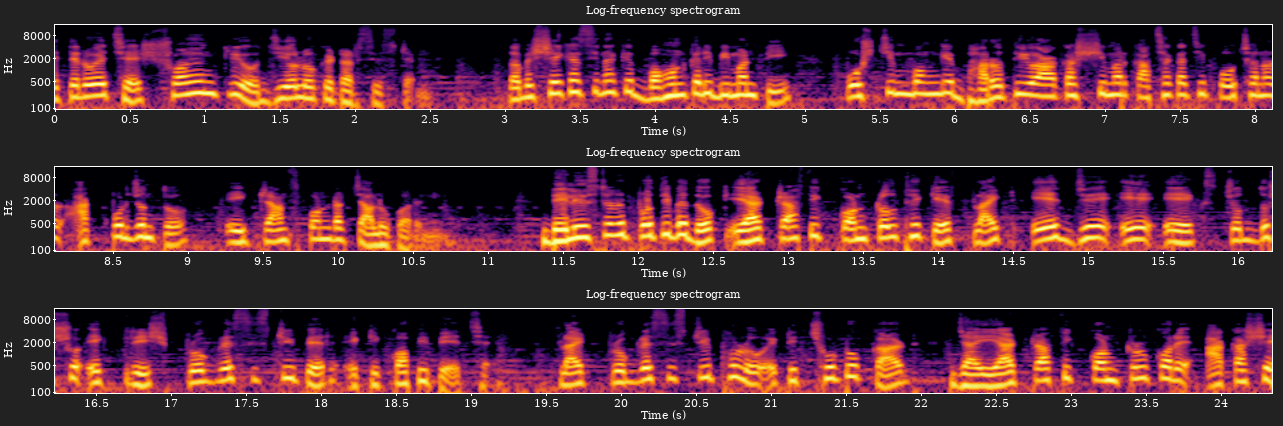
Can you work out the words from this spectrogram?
এতে রয়েছে স্বয়ংক্রিয় জিওলোকেটার সিস্টেম। তবে শেখ হাসিনাকে বহনকারী বিমানটি পশ্চিমবঙ্গে ভারতীয় আকাশসীমার কাছাকাছি পৌঁছানোর আগ পর্যন্ত এই ট্রান্সপন্ডার চালু করেনি। ডেলি স্টারের প্রতিবেদক এয়ার ট্রাফিক কন্ট্রোল থেকে flight A J A X চোদ্দোশো একত্রিশ প্রোগ্রেস স্ট্রিপের একটি কপি পেয়েছে। ফ্লাইট প্রোগ্রেস স্ট্রিপ হলো একটি ছোট কার্ড যা এয়ার ট্রাফিক কন্ট্রোল করে আকাশে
